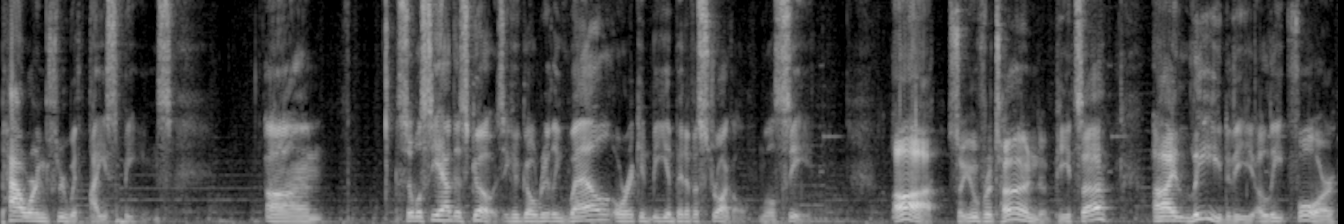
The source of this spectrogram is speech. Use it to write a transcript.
powering through with Ice Beams. Um, so we'll see how this goes. It could go really well, or it could be a bit of a struggle. We'll see. Ah, so you've returned, Pizza. I lead the Elite Four.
